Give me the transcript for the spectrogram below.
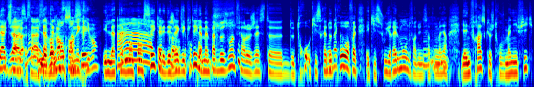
sa, déjà. sa- il sa l'a tellement pensé. écrivant. Il l'a tellement Ah, pensé qu'elle est déjà exécutée. Il n'a même pas besoin de faire le geste euh, de trop, qui serait Bon, de trop en fait, et qui souillerait le monde, enfin d'une Mm, certaine mm, manière. Il y a une phrase que je trouve magnifique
